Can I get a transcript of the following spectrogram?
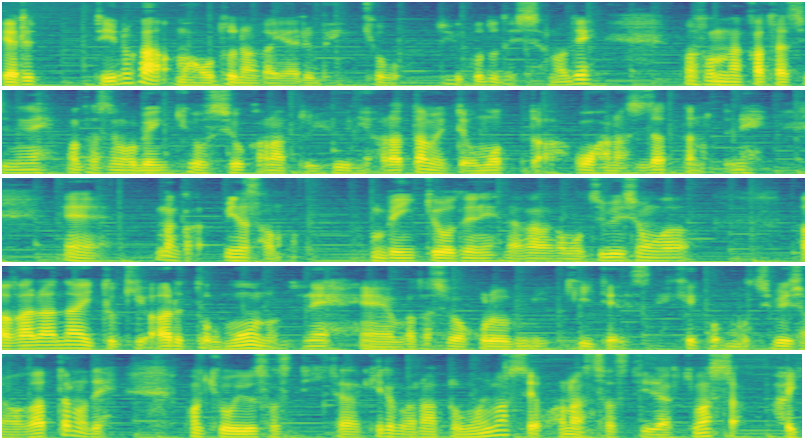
やるっていうのが、まあ大人がやる勉強ということでしたので、まあそんな形でね、私も勉強しようかなという風に改めて思ったお話だったのでね、えー、なんか皆さんも勉強でね、なかなかモチベーションが上がらない時があると思うのでね、えー、私はこれを聞いてですね、結構モチベーション上がったので、まあ、共有させていただければなと思いましてお話しさせていただきました。はい。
